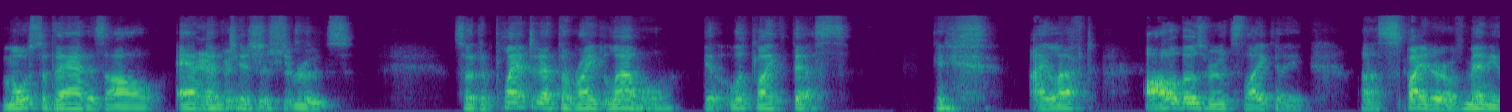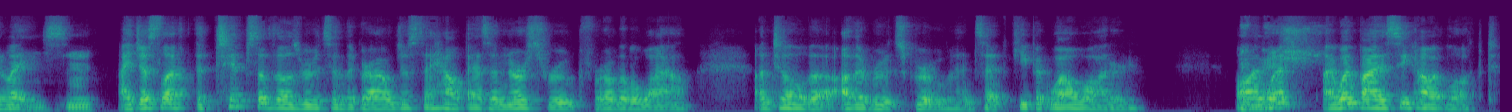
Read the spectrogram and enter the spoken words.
most of that is all adventitious Adventitious. roots. So to plant it at the right level, it looked like this. I left all of those roots like a, a spider of many legs. Mhm. I just left the tips of those roots in the ground just to help as a nurse root for a little while until the other roots grew and said, keep it well watered. Well, I went, I went by to see how it looked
